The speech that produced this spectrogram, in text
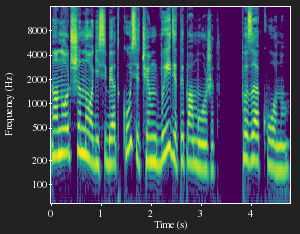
Он лучше ноги себе откусит, чем выйдет и поможет. По закону.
